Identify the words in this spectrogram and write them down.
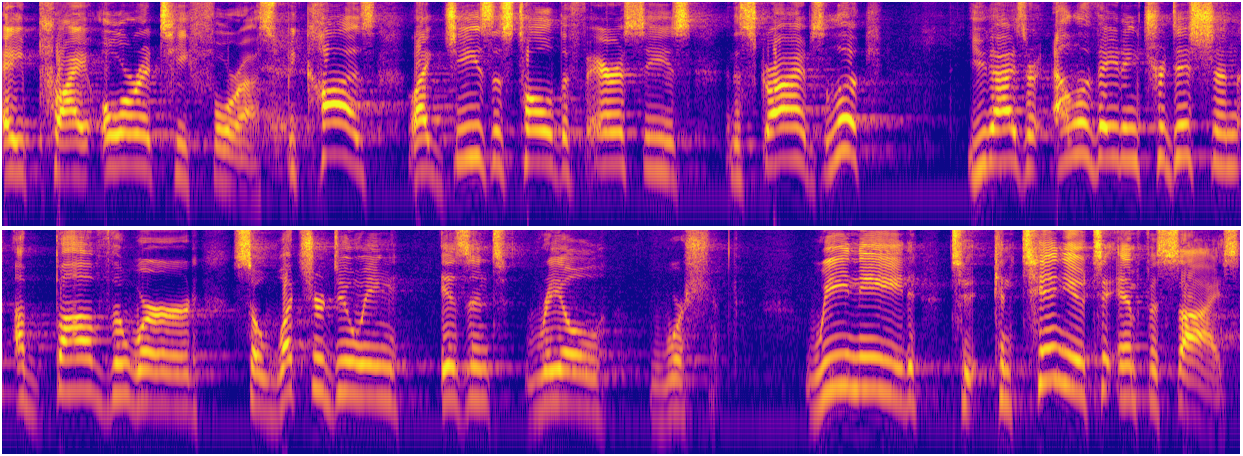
a priority for us because, like Jesus told the Pharisees and the scribes, look, you guys are elevating tradition above the word, so what you're doing isn't real worship. We need to continue to emphasize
